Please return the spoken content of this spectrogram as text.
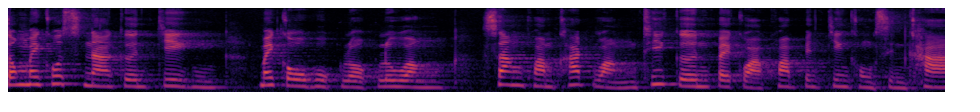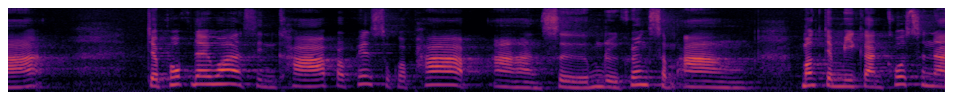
ต้องไม่โฆษณาเกินจริง ไม่โกหกหลอกลวง สร้างความคาดหวังที่เกินไปกว่าความเป็นจริงของสินค้า จะพบได้ว่าสินค้าประเภทสุขภาพ อาหารเสริมหรือเครื่องสำอาง มักจะมีการโฆษณา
